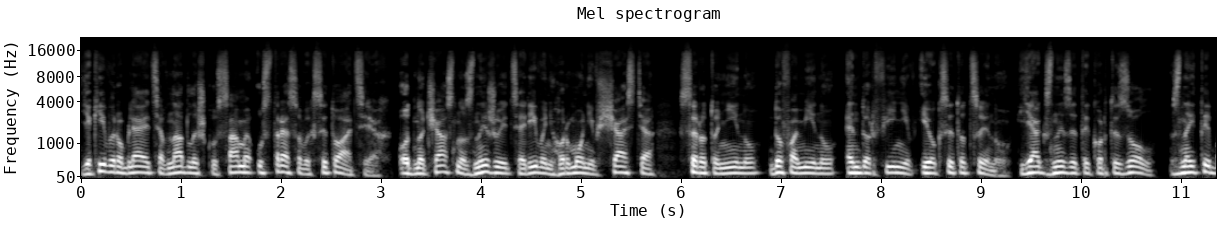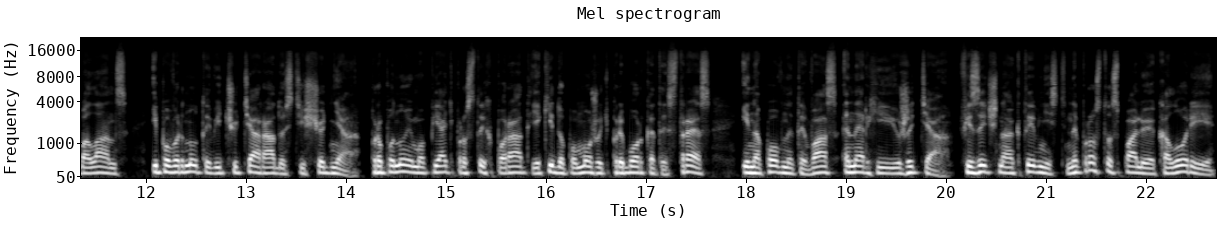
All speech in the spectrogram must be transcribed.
який виробляється в надлишку саме у стресових ситуаціях. Одночасно знижується рівень гормонів щастя, серотоніну, дофаміну, ендорфінів і окситоцину. Як знизити кортизол, знайти баланс і повернути відчуття радості щодня. Пропонуємо 5 простих порад, які допоможуть приборкати стрес і наповнити вас енергією життя. Фізична активність не просто спалює калорії,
